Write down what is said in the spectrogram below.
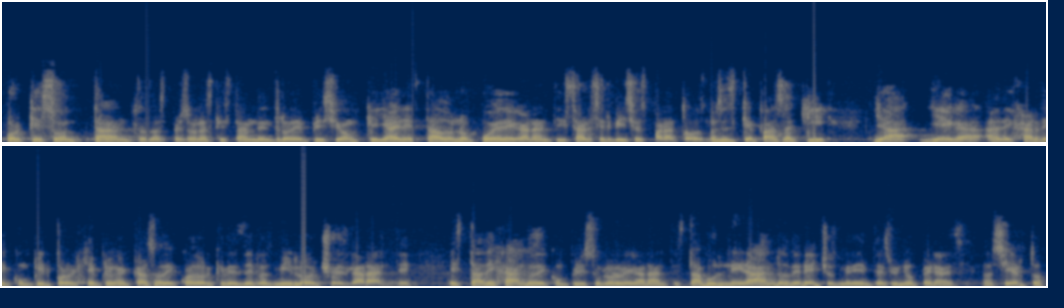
Porque son tantas las personas que están dentro de prisión que ya el Estado no puede garantizar servicios para todos. Entonces, ¿qué pasa aquí? Ya llega a dejar de cumplir, por ejemplo, en el caso de Ecuador, que desde 2008 es garante, está dejando de cumplir su rol de garante, está vulnerando derechos mediante su inoperancia, ¿no es cierto?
